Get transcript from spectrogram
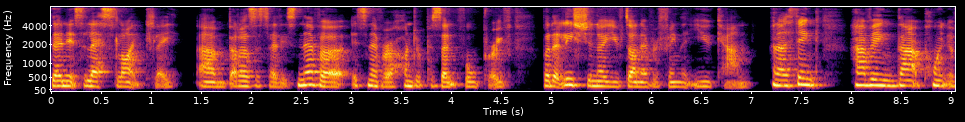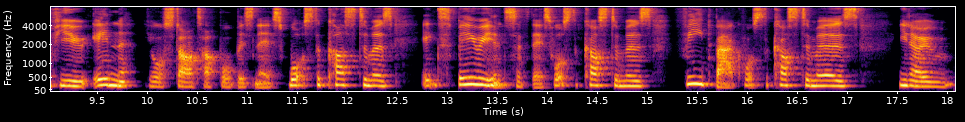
then it's less likely um, but as I said, it's never it's never hundred percent foolproof. But at least you know you've done everything that you can. And I think having that point of view in your startup or business, what's the customer's experience of this? What's the customer's feedback? What's the customer's you know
